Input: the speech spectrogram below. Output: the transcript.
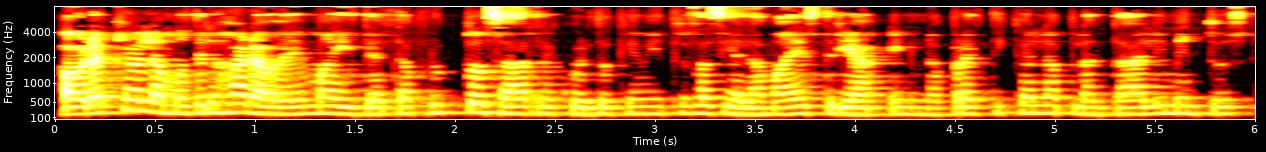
Ahora que hablamos del jarabe de maíz de alta fructosa, recuerdo que mientras hacía la maestría en una práctica en la planta de alimentos,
